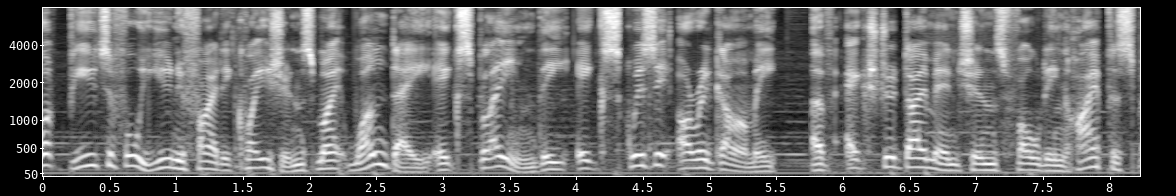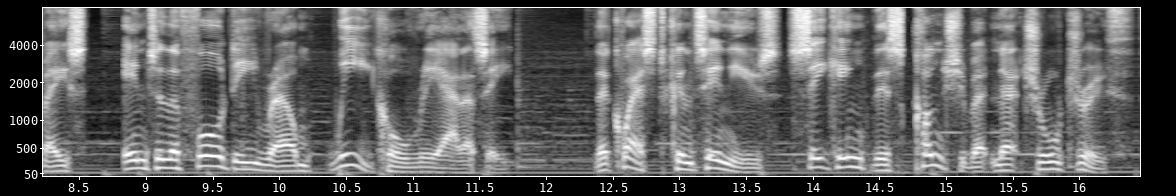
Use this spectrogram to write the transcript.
What beautiful unified equations might one day explain the exquisite origami of extra dimensions folding hyperspace into the 4D realm we call reality? The quest continues, seeking this consummate natural truth.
